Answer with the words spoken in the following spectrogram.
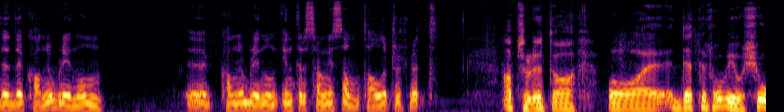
det, det kan, jo noen, eh, kan jo bli noen interessante samtaler til slutt. Absolutt, og, og, dette får vi jo se,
